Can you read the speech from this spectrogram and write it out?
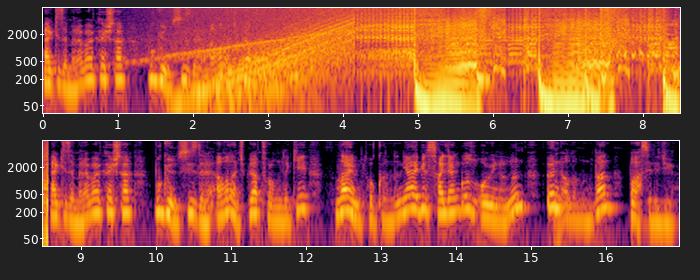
Herkese merhaba arkadaşlar. Bugün sizlere Avalanche platformu Herkese merhaba arkadaşlar. Bugün sizlere Avalanche platformundaki Slime token'ının yani bir salyangoz oyununun ön alımından bahsedeceğim.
